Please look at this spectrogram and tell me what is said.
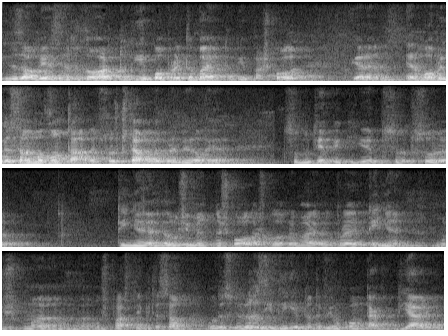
e das aldeias em redor, tudo ia para o Pereira também, tudo ia para a escola, porque era, era uma obrigação e uma vontade, as pessoas gostavam de aprender a ler. Sobre o tempo em que a professora, a professora tinha alojamento na escola, a escola primária do Pereira tinha um, uma, um espaço de habitação onde a senhora residia, portanto havia um contacto diário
